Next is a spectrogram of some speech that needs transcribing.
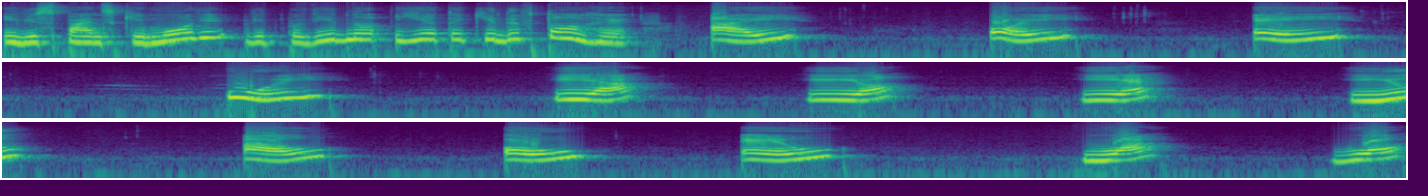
І в іспанській мові, відповідно, є такі дифтонги: ай, ой, ей, уй, я, йо, є, ю, ау, оу, еу, ва, во,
